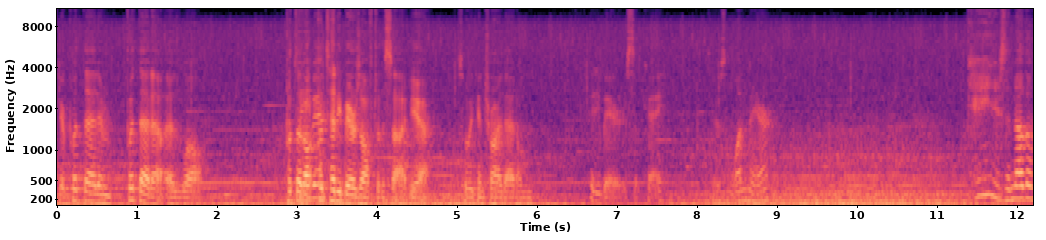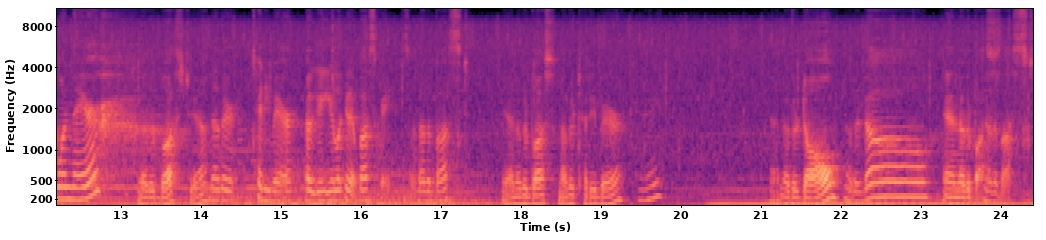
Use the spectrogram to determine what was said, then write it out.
Here, put that in. Put that out as well. Put that. Off, put teddy bears off to the side. Yeah, so we can try that on. Teddy bears. Okay. There's one there. Okay, there's another one there. Another bust, yeah. Another teddy bear. Okay, you're looking at bust. Okay, so another bust. Yeah, another bust, another teddy bear, Okay, another doll, another doll. and another bust. Another bust.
